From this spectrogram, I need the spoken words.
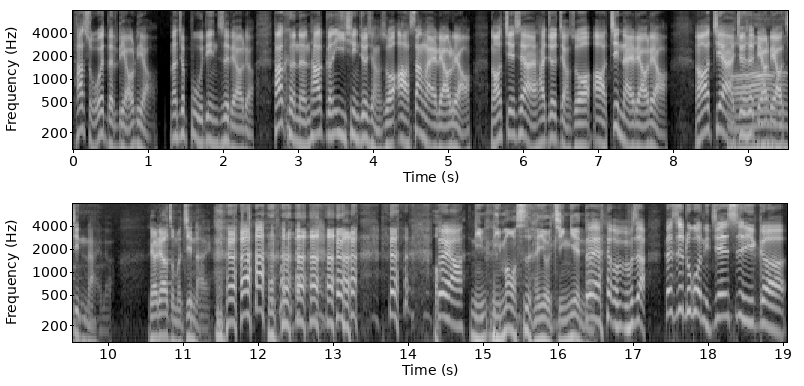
他所谓的聊聊，那就不一定是聊聊，他可能他跟异性就想说啊上来聊聊，然后接下来他就讲说啊进来聊聊，然后接下来就是聊聊进来了。聊聊怎么进来。哦 对啊，你你貌似很有经验的、对啊，不是啊。但是如果你今天是一个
